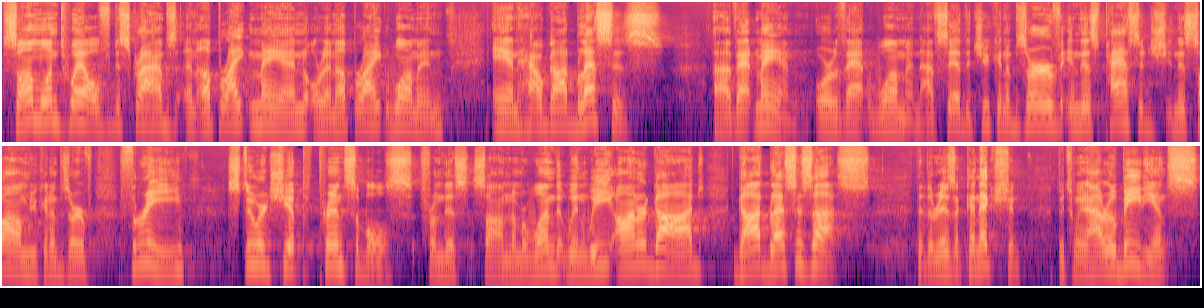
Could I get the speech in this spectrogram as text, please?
Psalm 112 describes an upright man or an upright woman and how God blesses uh, that man or that woman. I've said that you can observe in this passage, in this psalm, you can observe three stewardship principles from this psalm. Number one, that when we honor God, God blesses us, that there is a connection between our obedience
